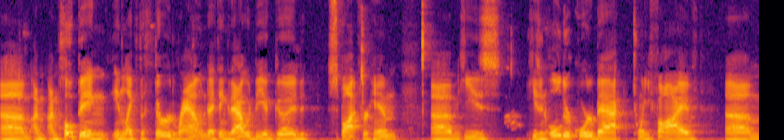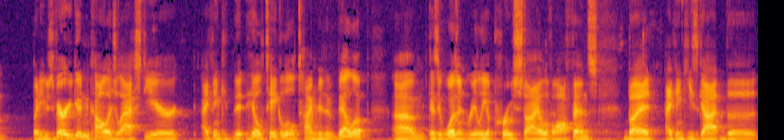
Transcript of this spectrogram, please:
Um, I'm, I'm hoping in like the third round. I think that would be a good spot for him. Um, he's he's an older quarterback, 25, um, but he was very good in college last year. I think that he'll take a little time to develop because um, it wasn't really a pro style of offense. But I think he's got the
